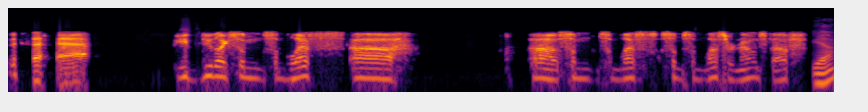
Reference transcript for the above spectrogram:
you do like some some less uh uh some some less some some lesser known stuff. Yeah.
